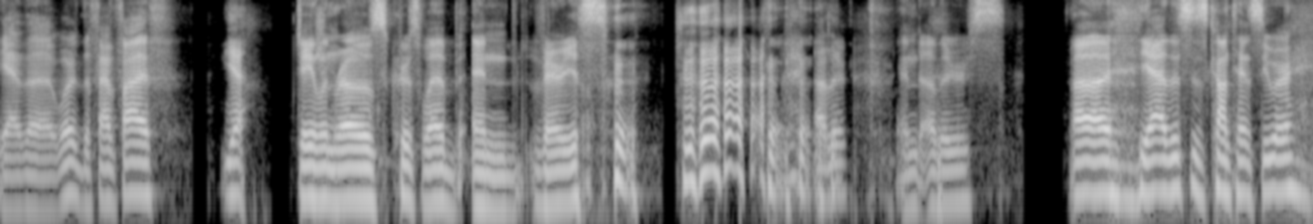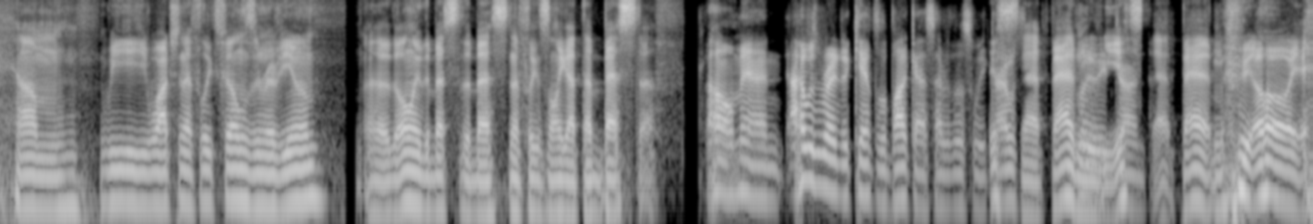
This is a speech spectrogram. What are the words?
Yeah, the what the Fab Five. Yeah. Jalen Rose, Chris Webb, and various Other. and others. Uh, yeah, this is content sewer. Um, we watch Netflix films and review them. Uh, the only the best of the best. Netflix only got the best stuff. Oh man, I was ready to cancel the podcast after this week. I It's was that bad movie. It's that bad movie. Oh yeah.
